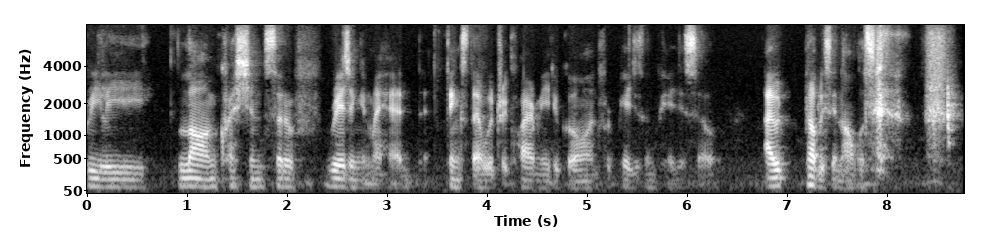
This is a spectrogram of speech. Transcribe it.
really long questions sort of raging in my head, things that would require me to go on for pages and pages. So I would probably say novels.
